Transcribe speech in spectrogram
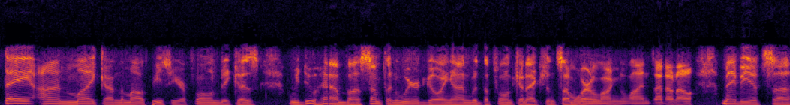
stay on mic on the mouthpiece of your phone because we do have uh, something weird going on with the phone connection somewhere along the lines. I don't know. Maybe it's uh,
